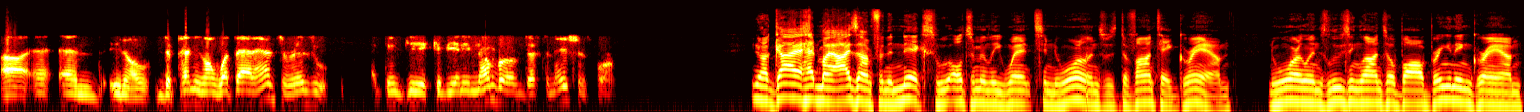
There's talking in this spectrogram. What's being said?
Uh, and, and, you know, depending on what that answer is, I think it could be any number of destinations for him. You know, a guy I had my eyes on for the Knicks who ultimately went to New Orleans was Devonte Graham. New Orleans losing Lonzo Ball, bringing in Graham.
